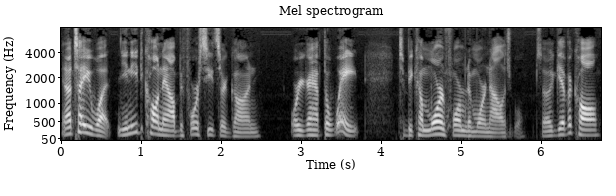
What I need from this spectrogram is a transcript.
And I'll tell you what, you need to call now before seats are gone or you're going to have to wait to become more informed and more knowledgeable. So give a call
